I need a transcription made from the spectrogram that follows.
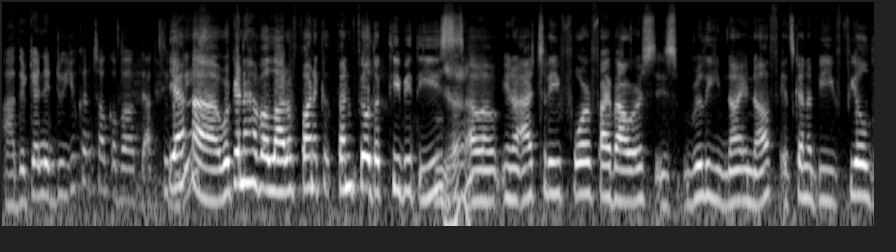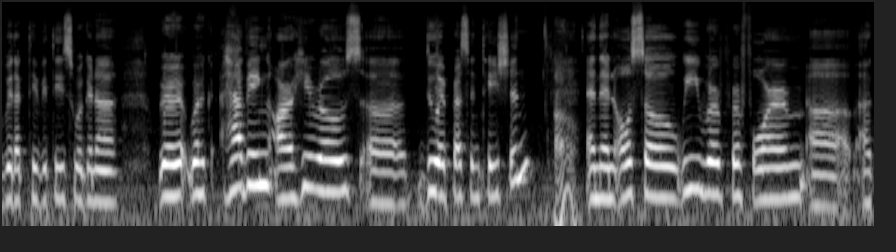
uh, they're going to do, you can talk about the activities. Yeah, we're gonna have a lot of fun, fun-filled activities. Yeah. Uh, you know, actually, four or five hours is really not enough. It's gonna be filled with activities. We're gonna we're, we're having our heroes uh, do a presentation, Oh. and then also we will perform uh, a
